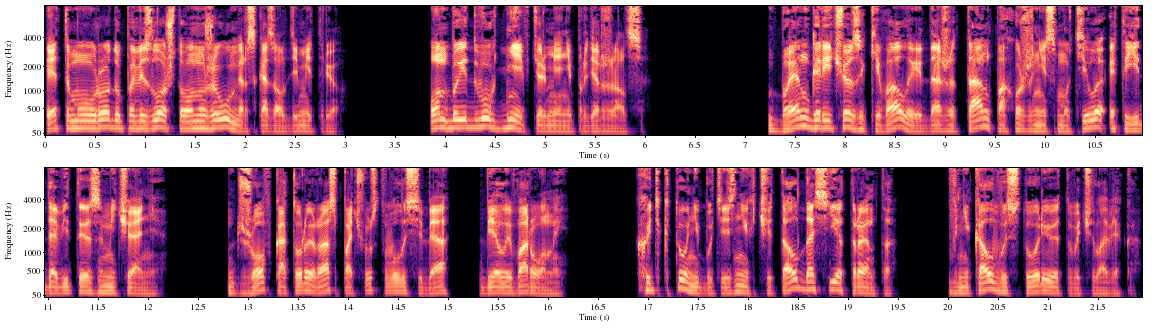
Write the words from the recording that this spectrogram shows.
«Этому уроду повезло, что он уже умер», — сказал Димитрию. «Он бы и двух дней в тюрьме не продержался». Бен горячо закивал, и даже Тан, похоже, не смутило это ядовитое замечание. Джо в который раз почувствовала себя белой вороной. Хоть кто-нибудь из них читал досье Трента, вникал в историю этого человека.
